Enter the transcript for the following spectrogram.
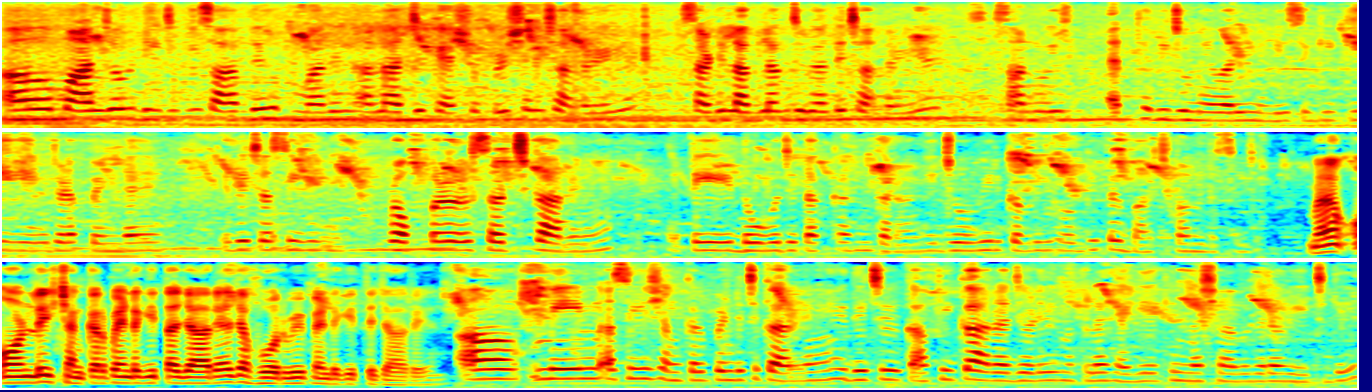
ਅਹ ਮਾਨਯੋਗ ਡੀਜੀਪੀ ਸਾਹਿਬ ਦੇ ਹੁਕਮਾਂ ਦੇ ਨਾਲ ਅੱਜ ਕੈਸ਼ ਆਪਰੇਸ਼ਨ ਚੱਲ ਰਹੀ ਹੈ ਸਾਡੇ ਅਲੱਗ-ਅਲੱਗ ਜਗ੍ਹਾ ਤੇ ਚੱਲ ਰਹੀ ਹੈ ਸਾਨੂੰ ਇੱਥੇ ਦੀ ਜ਼ਿੰਮੇਵਾਰੀ ਮਿਲੀ ਸੀਗੀ ਕਿ ਇਹ ਜਿਹੜਾ ਪਿੰਡ ਹੈ ਇਹਦੇ 'ਚ ਅਸੀਂ ਪ੍ਰੋਪਰ ਸਰਚ ਕਰ ਰਹੇ ਹਾਂ ਤੇ 2 ਵਜੇ ਤੱਕ ਅਸੀਂ ਕਰਾਂਗੇ। ਜੋ ਵੀ ਰਿਕਵਰੀ ਹੋਗੀ ਫਿਰ ਬਾਅਦ 'ਚ ਤੁਹਾਨੂੰ ਦੱਸੀ ਜੀ ਮੈਮ ਓਨਲੀ ਸ਼ੰਕਰ ਪਿੰਡ ਕੀਤਾ ਜਾ ਰਿਹਾ ਜਾਂ ਹੋਰ ਵੀ ਪਿੰਡ ਕੀਤੇ ਜਾ ਰਹੇ ਆ? ਮੇਨ ਅਸੀਂ ਸ਼ੰਕਰ ਪਿੰਡ 'ਚ ਕਰ ਰਹੇ ਹਾਂ। ਇਹਦੇ 'ਚ ਕਾਫੀ ਘਰ ਆ ਜਿਹੜੇ ਮਤਲਬ ਹੈਗੇ ਕਿ ਨਸ਼ਾ ਵਗੈਰਾ ਵੇਚਦੇ ਆ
